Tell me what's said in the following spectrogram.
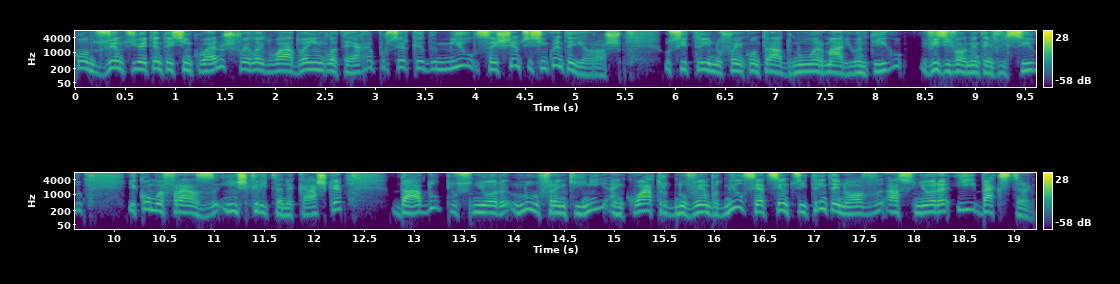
com 285 anos foi leiloado em Inglaterra por cerca de 1.650 euros. O citrino foi encontrado num armário antigo, visivelmente envelhecido, e com uma frase inscrita na casca, dado pelo Sr. Lou Franchini em 4 de novembro de 1739 à Sra. E. Baxter.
